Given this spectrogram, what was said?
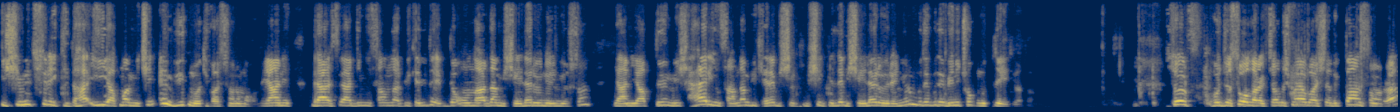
işimi sürekli daha iyi yapmam için en büyük motivasyonum oldu. Yani ders verdiğim insanlar bir kere de, bir de onlardan bir şeyler öğreniyorsun. Yani yaptığım iş her insandan bir kere bir, şek- bir şekilde bir şeyler öğreniyorum. Bu da bu da beni çok mutlu ediyor. Sörf hocası olarak çalışmaya başladıktan sonra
